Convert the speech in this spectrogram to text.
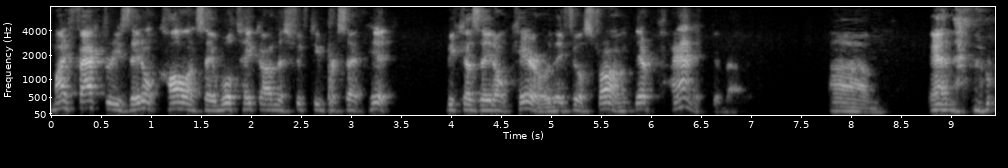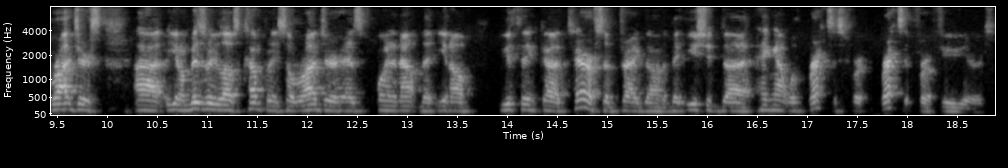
my factories they don't call and say we'll take on this 15% hit because they don't care or they feel strong. They're panicked about it. Um, and Rogers, uh, you know, misery loves company. So Roger has pointed out that you know you think uh, tariffs have dragged on a bit, you should uh, hang out with Brexit for Brexit for a few years.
